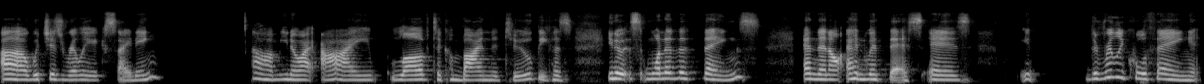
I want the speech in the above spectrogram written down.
uh, which is really exciting. Um, you know, I, I love to combine the two because, you know, it's one of the things, and then I'll end with this is it, the really cool thing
